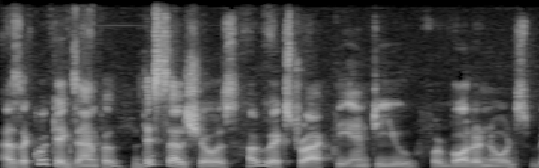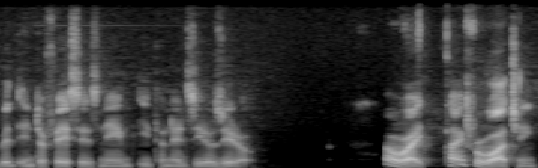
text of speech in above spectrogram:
As a quick example, this cell shows how to extract the MTU for border nodes with interfaces named Ethernet 00. Alright, thanks for watching.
